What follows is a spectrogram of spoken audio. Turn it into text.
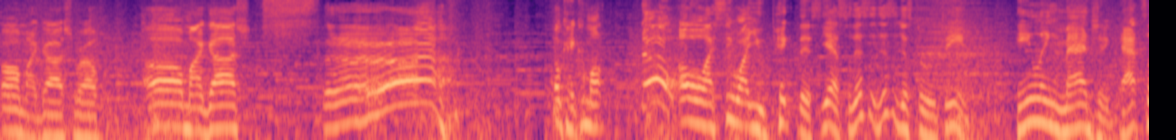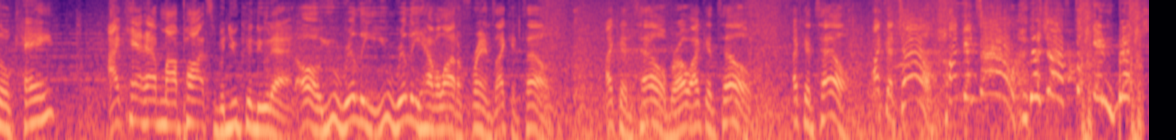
Oh my gosh, bro. Oh my gosh. Ah! Okay, come on. No! Oh, I see why you picked this. Yeah, so this is this is just a routine. Healing magic. That's okay. I can't have my pots, but you can do that. Oh, you really, you really have a lot of friends. I can tell. I can tell, bro. I can tell. I can tell. I can tell. I can tell. That you're a fucking bitch.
